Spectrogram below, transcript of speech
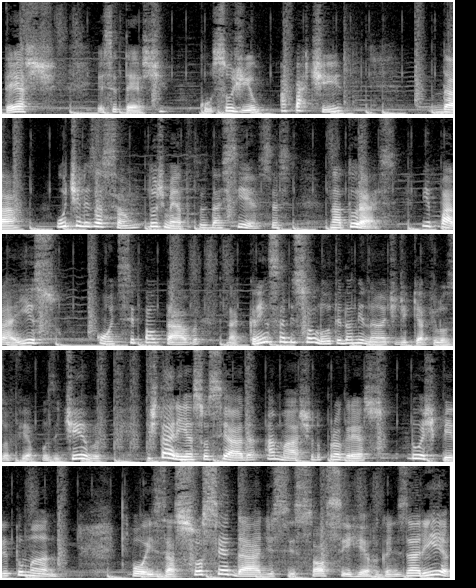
teste? Esse teste surgiu a partir da utilização dos métodos das ciências naturais. E para isso, Conte se pautava na crença absoluta e dominante de que a filosofia positiva estaria associada à marcha do progresso do espírito humano, pois a sociedade se só se reorganizaria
